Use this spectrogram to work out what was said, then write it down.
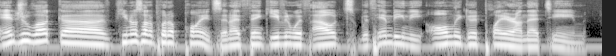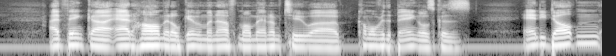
Andrew Luck. Uh, he knows how to put up points, and I think even without with him being the only good player on that team, I think uh, at home it'll give him enough momentum to uh, come over the Bengals because Andy Dalton.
